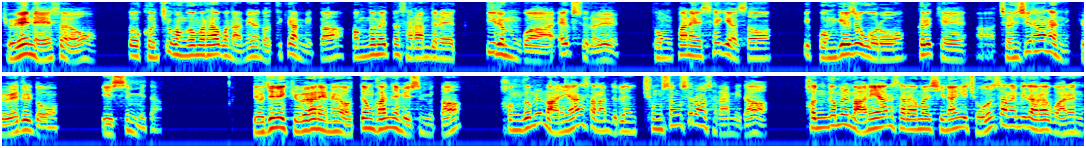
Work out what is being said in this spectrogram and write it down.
교회 내에서요, 또 건축 헌금을 하고 나면 어떻게 합니까? 헌금했던 사람들의 이름과 액수를 동판에 새겨서 공개적으로 그렇게 어, 전시하는 교회들도 있습니다. 여전히 교회 안에는 어떤 관념이 있습니까? 헌금을 많이 하는 사람들은 충성스러운 사람이다. 헌금을 많이 하는 사람은 신앙이 좋은 사람이다라고 하는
